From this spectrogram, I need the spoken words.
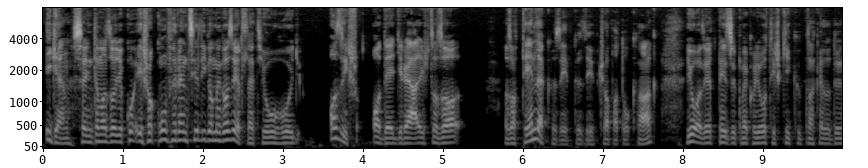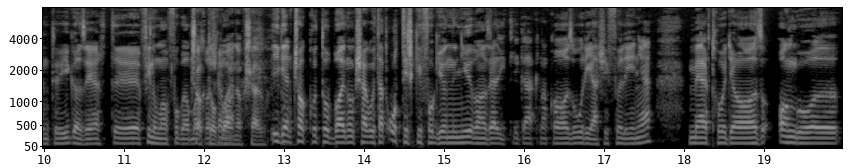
igen, szerintem az, hogy a, és a konferencia liga meg azért lett jó, hogy az is ad egy reális, az a az a tényleg közép-közép csapatoknak. Jó, azért nézzük meg, hogy ott is kiküknek el a döntőig, azért finoman fogalmazva. Csak top. Igen, csak top bajnokságok, tehát ott is ki fog jönni nyilván az elitligáknak az óriási fölénye, mert hogy az angol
